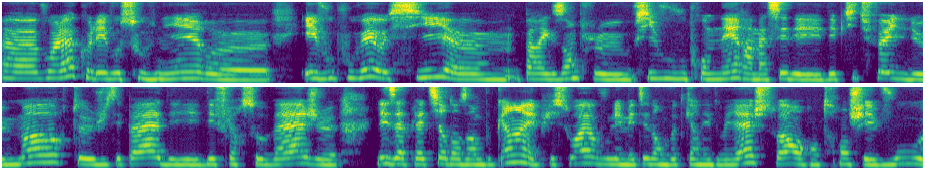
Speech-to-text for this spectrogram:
Euh, voilà, collez vos souvenirs. euh, et vous pouvez aussi, euh, par exemple, si vous vous promenez, ramasser des, petites feuilles de mortes, je sais pas, des, fleurs sauvages, les aplatir dans un bouquin, et puis soit vous les mettez dans votre carnet de voyage, soit en rentrant chez vous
